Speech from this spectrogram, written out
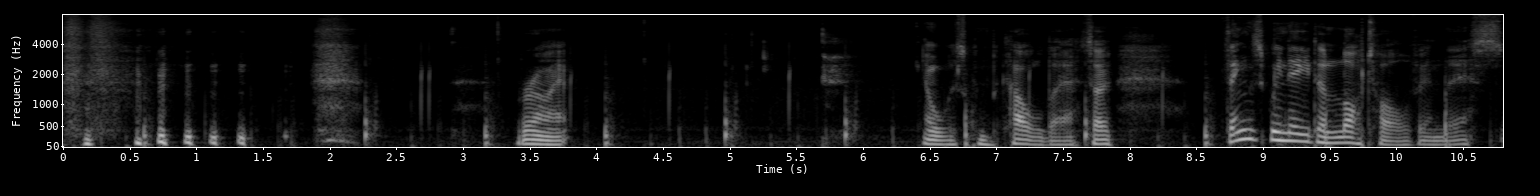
right. Oh, it's cold there. So, things we need a lot of in this.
